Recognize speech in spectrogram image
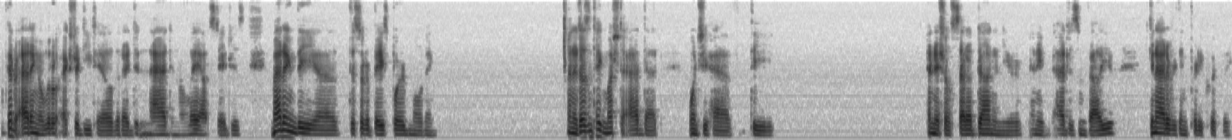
I'm kind of adding a little extra detail that I didn't add in the layout stages. I'm adding the, uh, the sort of baseboard molding. And it doesn't take much to add that once you have the initial setup done and you and you added some value, you can add everything pretty quickly.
